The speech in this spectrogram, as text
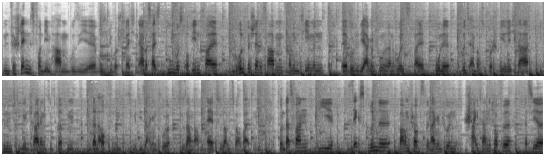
ein Verständnis von dem haben, wo sie, äh, wo sie drüber sprechen. Ja? Das heißt, du musst auf jeden Fall ein Grundverständnis haben von den Themen, äh, wo du die Agenturen ranholst, weil ohne wird es einfach super schwierig, da die vernünftige Entscheidung zu treffen und dann auch vernünftig mit dieser Agentur zusammen, äh, zusammenzuarbeiten. So, und das waren die sechs Gründe, warum Shops mit Agenturen scheitern. Ich hoffe, dass hier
